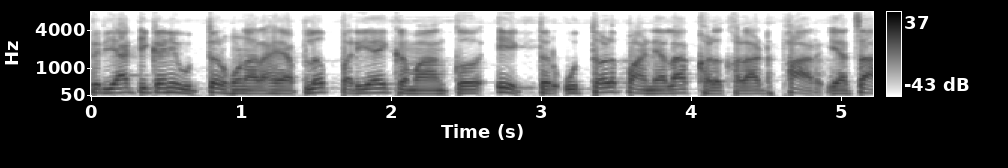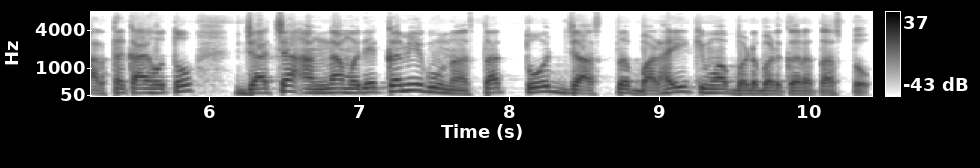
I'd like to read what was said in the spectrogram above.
तर या ठिकाणी उत्तर होणार आहे आपलं पर्याय क्रमांक एक. तर उथळ पाण्याला खळखळाट फार याचा अर्थ काय होतो? ज्याच्या अंगामध्ये कमी गुण असतात तोच जास्त बढाई किंवा बडबड करत असतो.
